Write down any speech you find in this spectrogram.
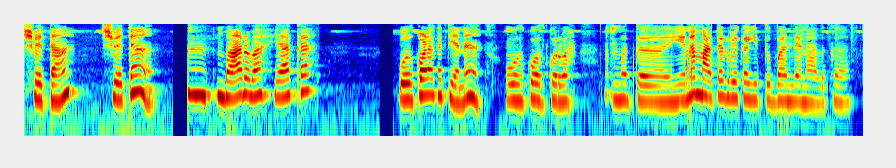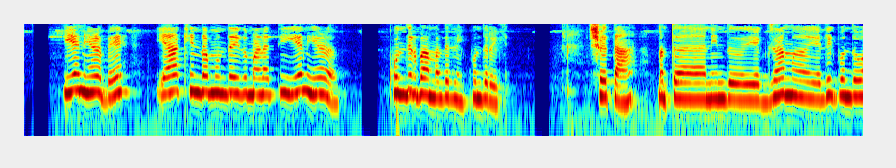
ಶ್ವೇತಾ ಶ್ವೇತಾ. ಹ್ಞೂ ಬಾರವ ಯಾಕ? ಓದ್ಕೊಳಕತ್ತೇನ ಓದ್ಕೊ, ಓದ್ಕೊರ್ವ. ಮತ್ತು ಏನೋ ಮಾತಾಡಬೇಕಾಗಿತ್ತು ಬಂದೆನ ಅದಕ್ಕೆ? ಏನು ಹೇಳ್ಬೆ? ಯಾಕೆ ಹಿಂದೆ ಮುಂದೆ ಇದು ಮಾಡತ್ತಿ? ಏನು ಹೇಳು? ಕುಂದಿರ್ ಬಾ ಮೊದಲು ನೀ, ಕುಂದಿರಿ ಶ್ವೇತಾ, ಮತ್ತು ನಿಂದು ಎಕ್ಸಾಮ್ ಎಲ್ಲಿಗೆ ಬಂದವ?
